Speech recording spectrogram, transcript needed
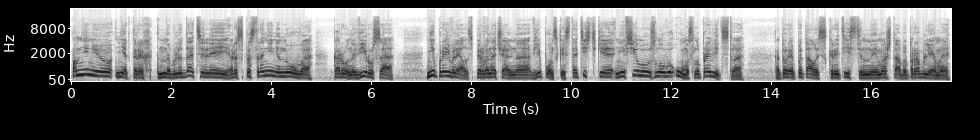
По мнению некоторых наблюдателей, распространение нового коронавируса не проявлялось первоначально в японской статистике не в силу злого умысла правительства, которое пыталось скрыть истинные масштабы проблемы,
